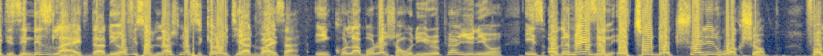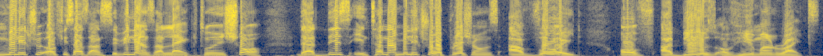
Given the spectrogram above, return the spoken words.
It is in this light that the Office of the National Security Advisor, in collaboration with the European Union, is organizing a two-day training workshop for military officers and civilians alike to ensure that these internal military operations are void of abuse of human rights.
